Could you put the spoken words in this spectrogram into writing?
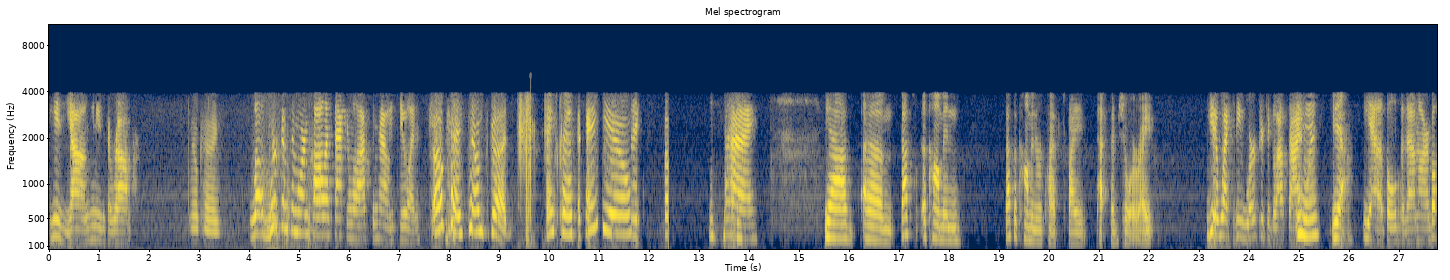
he's young. He needs to romp. Okay. Well, work him some more and call us back, and we'll ask him how he's doing. Okay, sounds good. Thanks, Chris. Okay. Thank you. Bye. Yeah, um, that's a common that's a common request by pets, I'm sure, right? Yeah, what to be worked or to go outside more? Mhm. Yeah. Yeah, both of them are. But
